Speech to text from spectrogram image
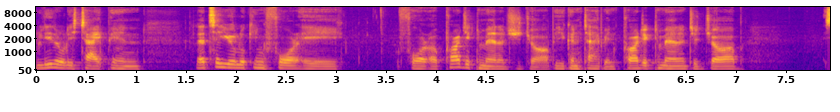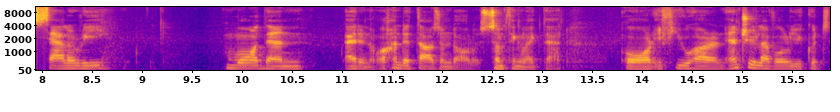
literally type in. Let's say you're looking for a for a project manager job. You can type in project manager job salary more than I don't know, a $100,000, something like that. Or if you are an entry level, you could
